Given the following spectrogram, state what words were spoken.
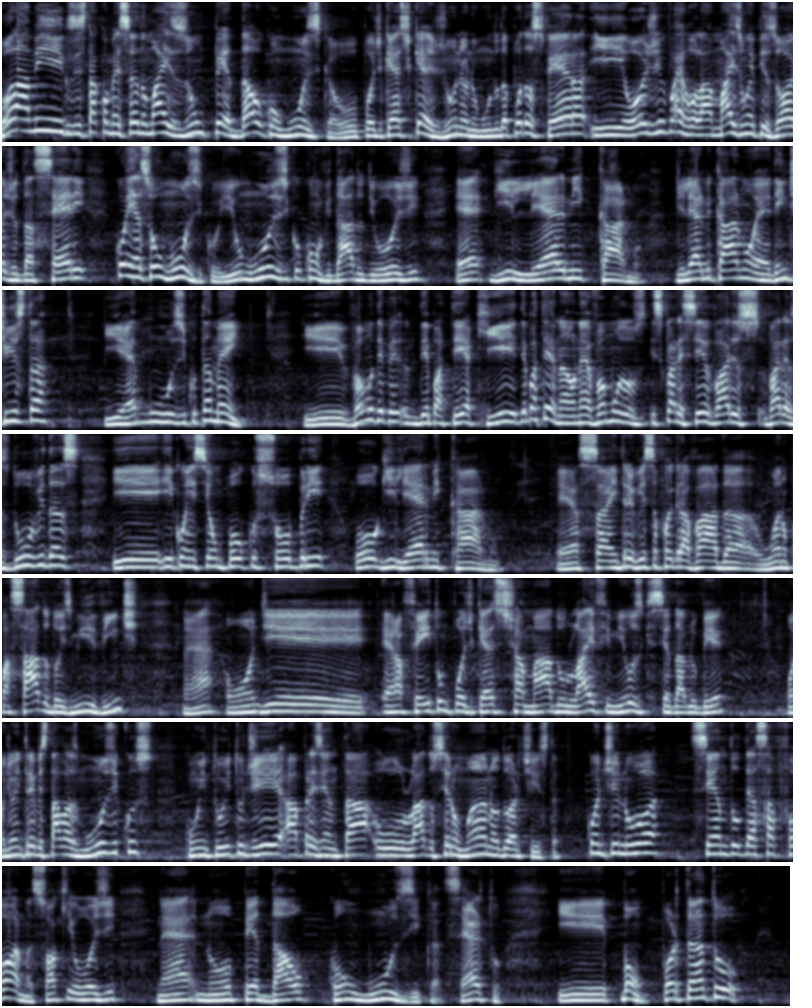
Olá, amigos! Está começando mais um Pedal com Música, o podcast que é júnior no mundo da podosfera e hoje vai rolar mais um episódio da série Conheça o Músico. E o músico convidado de hoje é Guilherme Carmo. Guilherme Carmo é dentista e é músico também. E vamos debater aqui, debater não, né? Vamos esclarecer vários, várias dúvidas e, e conhecer um pouco sobre o Guilherme Carmo. Essa entrevista foi gravada o ano passado, 2020, né? Onde era feito um podcast chamado Life Music CWB, onde eu entrevistava os músicos com o intuito de apresentar o lado ser humano do artista. Continua sendo dessa forma, só que hoje, né, no pedal com música, certo? E, bom, portanto,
